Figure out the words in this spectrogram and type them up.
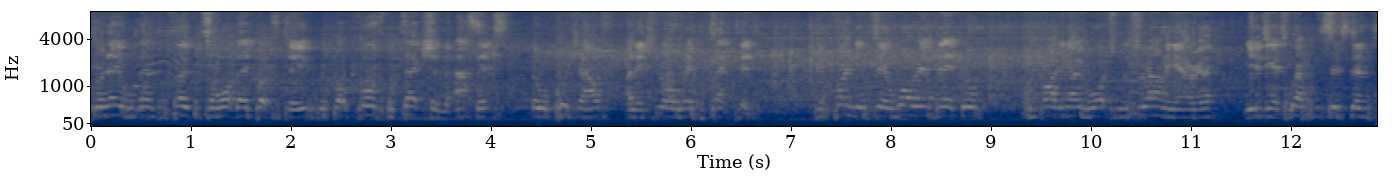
To enable them to focus on what they've got to do, we've got force protection assets that will push out and ensure we're protected. Front you'll see a warrior vehicle providing overwatch on the surrounding area using its weapon systems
